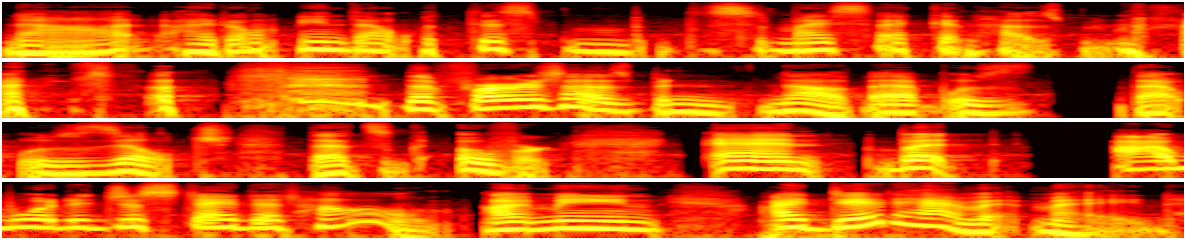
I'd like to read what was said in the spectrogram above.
Not, I don't mean that with this. This is my second husband. the first husband, no, that was that was zilch. That's over. And but I would have just stayed at home. I mean, I did have it made.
